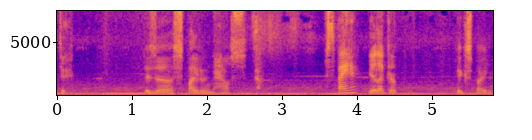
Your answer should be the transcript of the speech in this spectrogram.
there, there's a spider in the house. A spider? Yeah, like a big spider.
